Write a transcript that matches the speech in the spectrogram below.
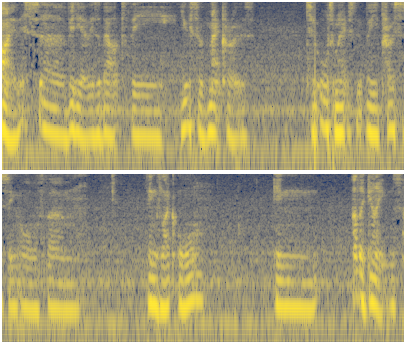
Hi, this uh, video is about the use of macros to automate the processing of um, things like ore in other games,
